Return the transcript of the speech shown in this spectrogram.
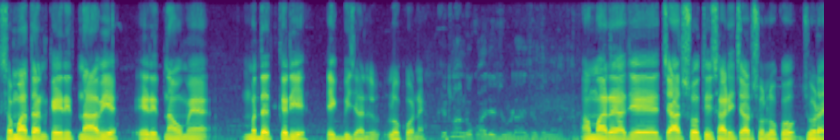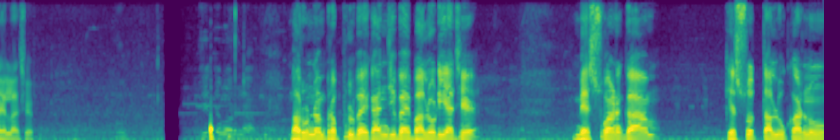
સમાધાન કઈ રીતના આવીએ એ રીતના અમે મદદ કરીએ એકબીજા લોકોને. કેટલા લોકો આજે જોડાયા છે તમારા અમારે આજે ચારસોથી સાડી ચારસો લોકો જોડાયેલા છે. મારું નામ પ્રફુલભાઈ કાનજીભાઈ ભાલોડિયા છે. મેસવાણ ગામ કેશોદ તાલુકાનું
